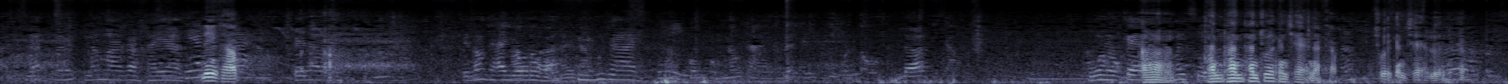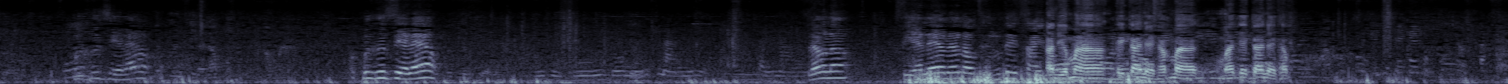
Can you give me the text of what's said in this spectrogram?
แล้วมากับใครอะ นี่ครับ เป็นอะไร เป็นน้องชายโยนเหรอผู้หญิงผู้ชาย ผมผมน้องชายเหรอหัวเราแกอ่าไม่เสียท่านท่านท่านช่วยกันแชร์นะครับ ช่วยกันแชร์เลยนะครับ เมื่อคืนเสียแล้วเมื่อคืนเสียแล้ว แล้วแล้วเสียแล้วแล้วเราถึงได้ใส่อะเดี๋ยวมาใกล้ๆหน่อยครับ มามาใกล้ๆหน่อยครับ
